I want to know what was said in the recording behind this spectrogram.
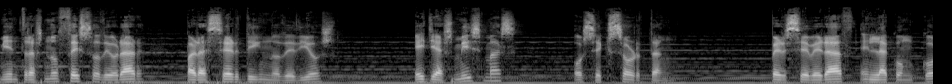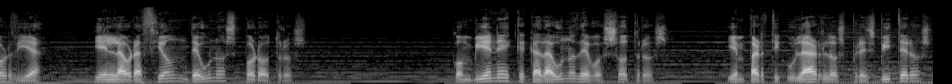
mientras no ceso de orar para ser digno de Dios, ellas mismas os exhortan, perseverad en la concordia y en la oración de unos por otros. Conviene que cada uno de vosotros, y en particular los presbíteros,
